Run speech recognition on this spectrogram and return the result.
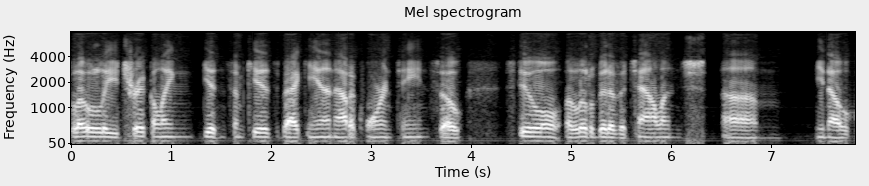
slowly trickling, getting some kids back in out of quarantine. So still a little bit of a challenge, um, you know,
